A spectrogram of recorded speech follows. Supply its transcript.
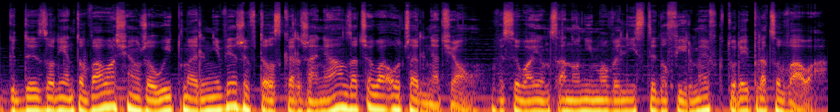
Gdy zorientowała się, że Whitmer nie wierzy w te oskarżenia, zaczęła oczerniać ją, wysyłając anonimowe listy do firmy, w której pracowała,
